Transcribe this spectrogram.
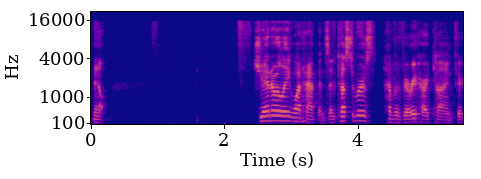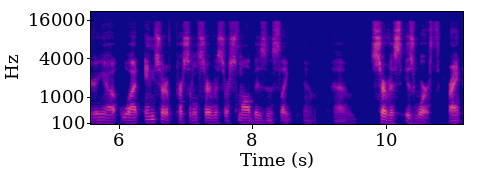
Now, generally what happens, and customers have a very hard time figuring out what any sort of personal service or small business like you know, uh, service is worth, right?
